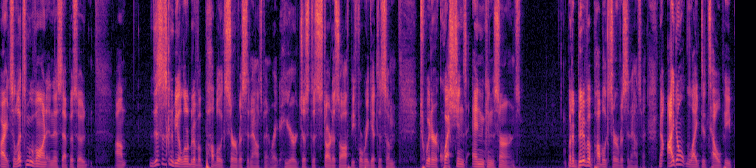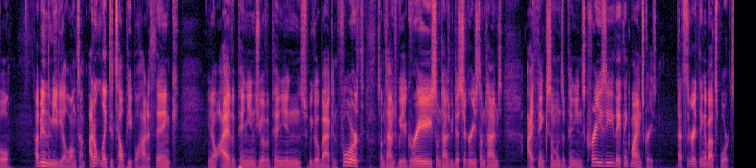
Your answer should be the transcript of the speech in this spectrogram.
All right, so let's move on in this episode. Um, this is going to be a little bit of a public service announcement right here, just to start us off before we get to some Twitter questions and concerns. But a bit of a public service announcement. Now, I don't like to tell people, I've been in the media a long time, I don't like to tell people how to think. You know, I have opinions, you have opinions, we go back and forth. Sometimes we agree, sometimes we disagree, sometimes I think someone's opinion's crazy, they think mine's crazy. That's the great thing about sports,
